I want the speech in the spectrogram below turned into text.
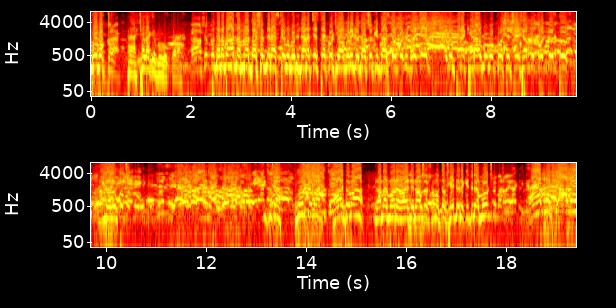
উপভোগ করা। হ্যাঁ খেলাকে উপভোগ করা। অসংখ্য ধন্যবাদ। আমরা দর্শকদের আজকে অনুভূতি জানার চেষ্টা করছি। অগণিত দর্শক কিন্তু আজকে উপস্থিত হয়েছেন এবং তারা খেলা উপভোগ করছেন সেই শব্দ পর্যন্ত। আমরা লক্ষ্য কিছুটা মূর্যমান। হয়তোবা আমার মনে হয় যে নগর সমর্থক সেই জন্য কিছুটা মূর্যমান হয়ে হ্যাঁ বুঝতে হবে।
